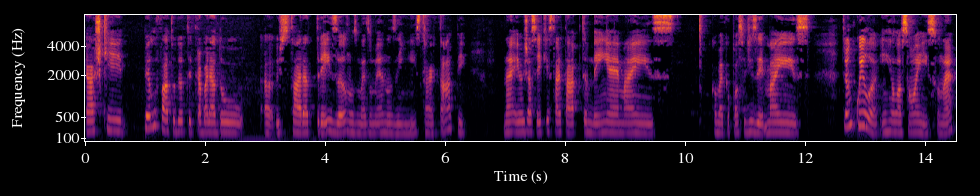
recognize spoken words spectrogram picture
Eu acho que pelo fato de eu ter trabalhado, uh, estar há três anos mais ou menos em startup, né? Eu já sei que startup também é mais, como é que eu posso dizer, mais tranquila em relação a isso, né?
